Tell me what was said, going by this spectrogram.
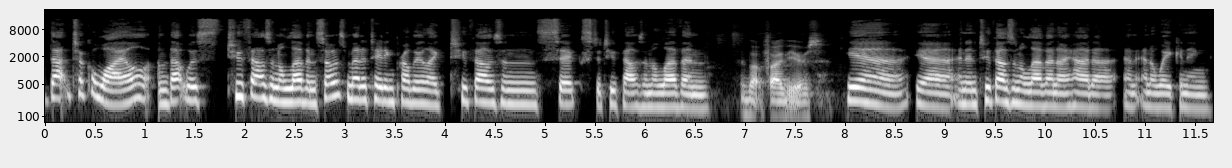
That took a while. Um, that was 2011. So I was meditating probably like 2006 to 2011. About five years. Yeah, yeah. And in 2011, I had a an, an awakening.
